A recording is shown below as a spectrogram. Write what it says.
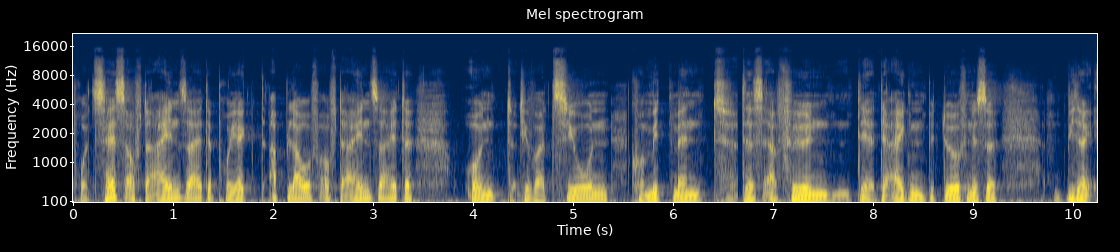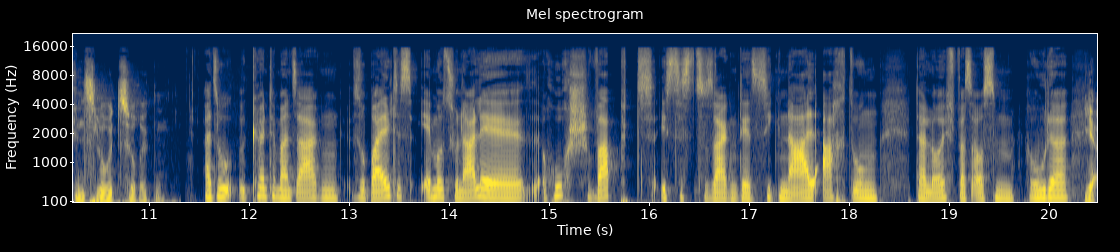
Prozess auf der einen Seite, Projektablauf auf der einen Seite und Motivation, Commitment, das Erfüllen der, der eigenen Bedürfnisse wieder ins Lot zu rücken. Also könnte man sagen, sobald es emotionale hochschwappt, ist es sozusagen der Signal, Achtung, da läuft was aus dem Ruder. Ja.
